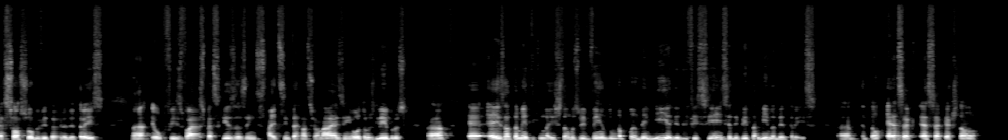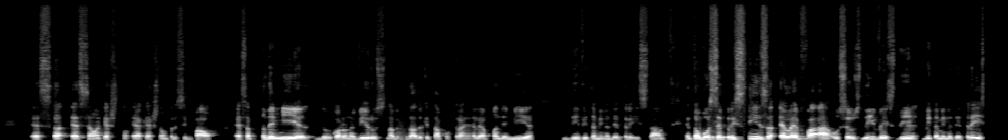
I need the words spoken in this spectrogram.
é só sobre vitamina D3, né? Eu fiz várias pesquisas em sites internacionais, em outros livros. Né? É, é, exatamente que nós estamos vivendo uma pandemia de deficiência de vitamina D3. Né? Então, essa, é, essa é a questão, essa, essa é, uma questão, é a questão principal. Essa pandemia do coronavírus, na verdade, o que está por trás dela é a pandemia de vitamina D3, tá? Então, você precisa elevar os seus níveis de vitamina D3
